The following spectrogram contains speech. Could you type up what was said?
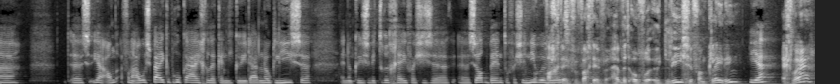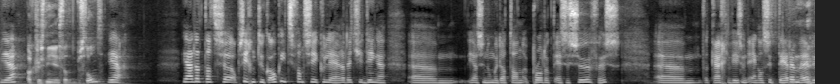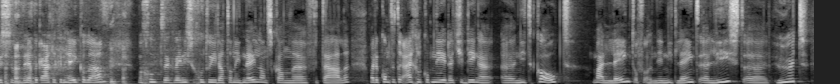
ja, van oude spijkerbroeken eigenlijk. En die kun je daar dan ook leasen. En dan kun je ze weer teruggeven als je ze zat bent of als je nieuwe wacht wilt. even, wacht even. Hebben we het over het leasen van kleding? Ja. Echt waar? Ja. Oh, ik wist niet eens dat het bestond. Ja. Ja, dat, dat is uh, op zich natuurlijk ook iets van circulaire. Dat je dingen, um, ja, ze noemen dat dan product as a service. Um, dan krijg je weer zo'n Engelse term, hè, dus daar heb ik eigenlijk een hekel aan. Maar goed, ik weet niet zo goed hoe je dat dan in het Nederlands kan uh, vertalen. Maar dan komt het er eigenlijk op neer dat je dingen uh, niet koopt, maar leent, of niet leent, leest, huurt.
